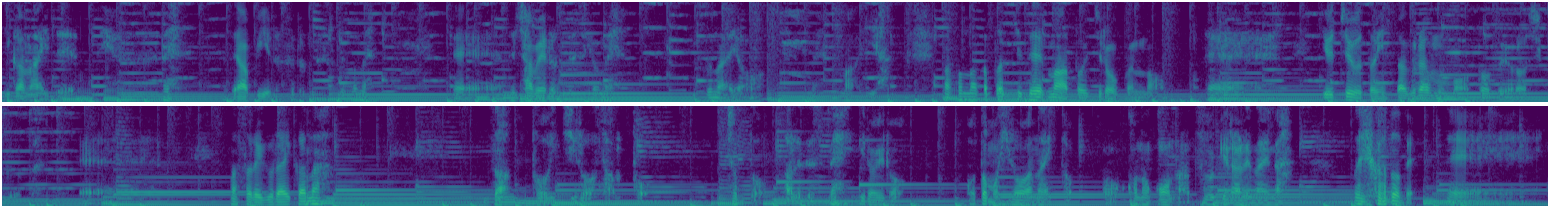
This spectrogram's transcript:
行かないでっていうね、で、アピールするんですけどね。えー、で、喋るんですよね。行くなよってね。まあいいや。まあそんな形で、まあ、東一郎くんの、えー、YouTube と Instagram もどうぞよろしく。えー、まあそれぐらいかな。ザ・東一郎散歩。ちょっと、あれですね。いろいろ音も拾わないと、このコーナー続けられないな。ということで、え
